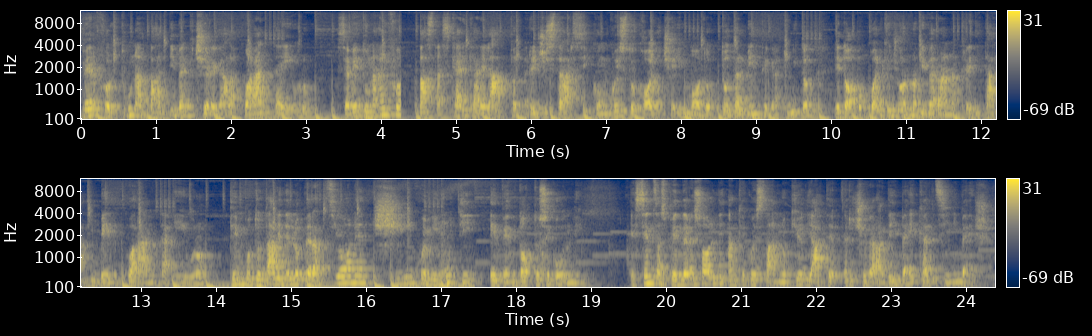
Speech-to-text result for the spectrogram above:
Per fortuna Buddy Bank ci regala 40 euro. Se avete un iPhone basta scaricare l'app, registrarsi con questo codice in modo totalmente gratuito e dopo qualche giorno vi verranno accreditati ben 40 euro. Tempo totale dell'operazione 5 minuti e 28 secondi. E senza spendere soldi anche quest'anno Chiodiate riceverà dei bei calzini beige.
